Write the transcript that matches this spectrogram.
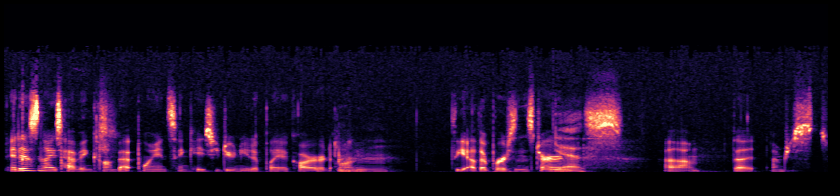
it is nice having combat points in case you do need to play a card on Mhm. the other person's turn. Yes. Um, but I'm just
